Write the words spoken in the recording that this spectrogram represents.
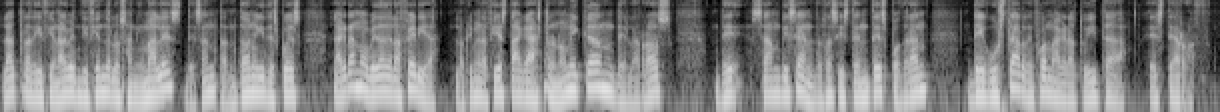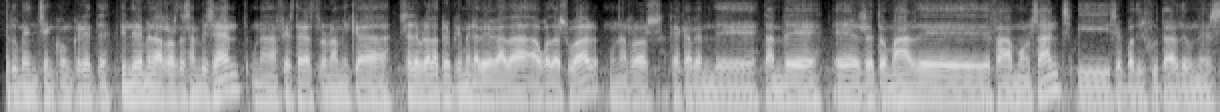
la tradicional bendición de los animales de Sant Antonio y después la gran novedad de la feria, la primera fiesta gastronómica del arroz de San Vicente. Los asistentes podrán degustar de forma gratuita este arroz. Diumenge en concret tindrem l'arròs de Sant Vicent, una festa gastronòmica celebrada per primera vegada a Guadassuar, un arròs que acabem de també eh, retomar de, de fa molts anys i se pot disfrutar d'unes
